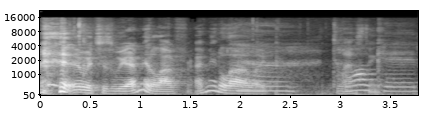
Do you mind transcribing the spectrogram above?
which is weird. I made a lot of I made a lot of like Yeah. tall lasting- kid.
